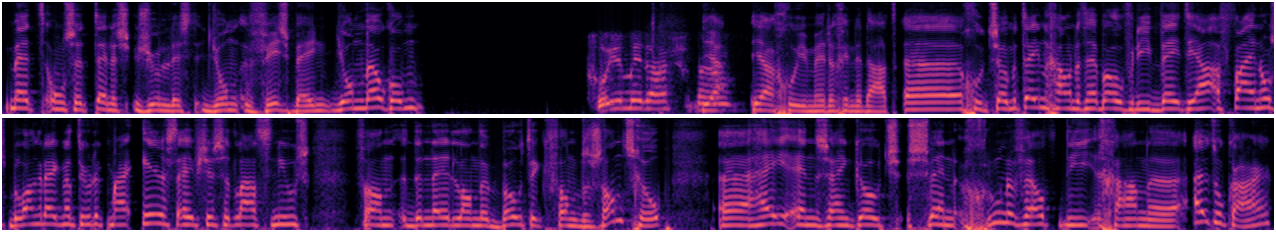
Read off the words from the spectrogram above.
met onze tennisjournalist Jon Visbeen. Jon, welkom. Goedemiddag. Ja, ja, goedemiddag inderdaad. Uh, goed, zometeen gaan we het hebben over die WTA-finals. Belangrijk natuurlijk, maar eerst eventjes het laatste nieuws van de Nederlander Botik van de Zandschulp. Uh, hij en zijn coach Sven Groeneveld die gaan uh, uit elkaar.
